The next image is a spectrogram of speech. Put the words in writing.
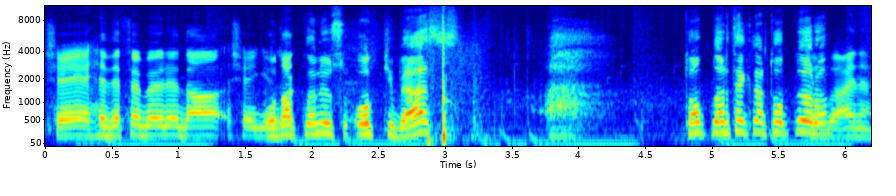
Şeye hedefe böyle daha şey geliyor. odaklanıyorsun ok gibi az. Topları tekrar topluyorum. Oldu, aynen.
